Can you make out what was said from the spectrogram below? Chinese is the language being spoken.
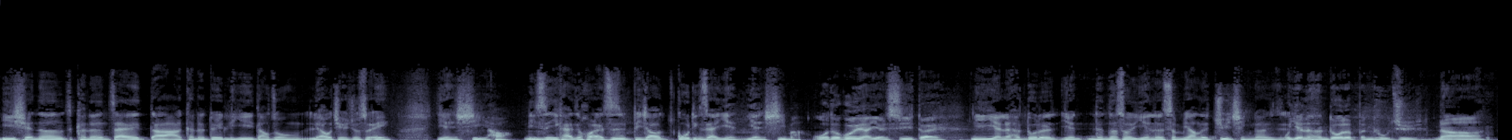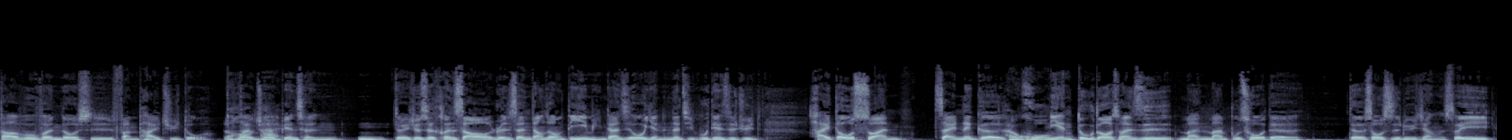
以前呢，可能在大家可能对李毅当中了解就是，哎，演戏哈。你是一开始，后来是比较固定在演演戏嘛？我都固定在演戏，对。你演了很多的演，那那时候演了什么样的剧情呢？我演了很多的本土剧，那大部分都是反派居多，然后就变成，嗯，对，就是很少人生当中第一名。但是我演的那几部电视剧，还都算在那个很火年度，都算是蛮蛮不错的。的收视率这样子，所以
